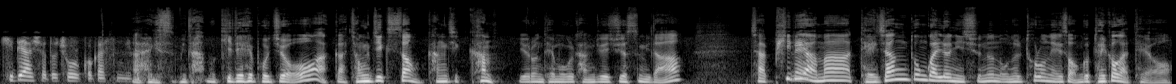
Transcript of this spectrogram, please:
기대하셔도 좋을 것 같습니다. 알겠습니다. 뭐 기대해 보죠. 아까 정직성, 강직함 이런 대목을 강조해 주셨습니다. 자, 필히 네. 아마 대장동 관련 이슈는 오늘 토론회에서 언급될 것 같아요.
